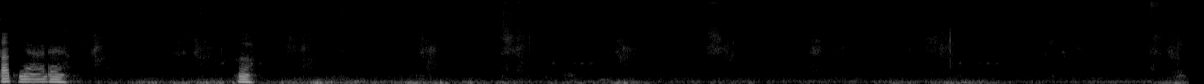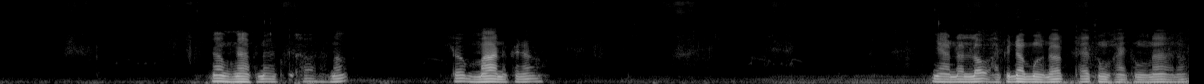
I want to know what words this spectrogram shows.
ตัดหยาได้เออางามงามพี่น้องข้าวเนาะเริ่มมาเนาะพี่น้อง ยามนั้นเลาะห้พี่น้องเมืองเนาะแท้ทงหายทงหน้าเนาะ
